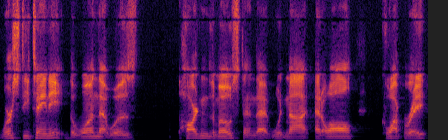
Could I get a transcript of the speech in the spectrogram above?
worst detainee, the one that was hardened the most and that would not at all cooperate.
